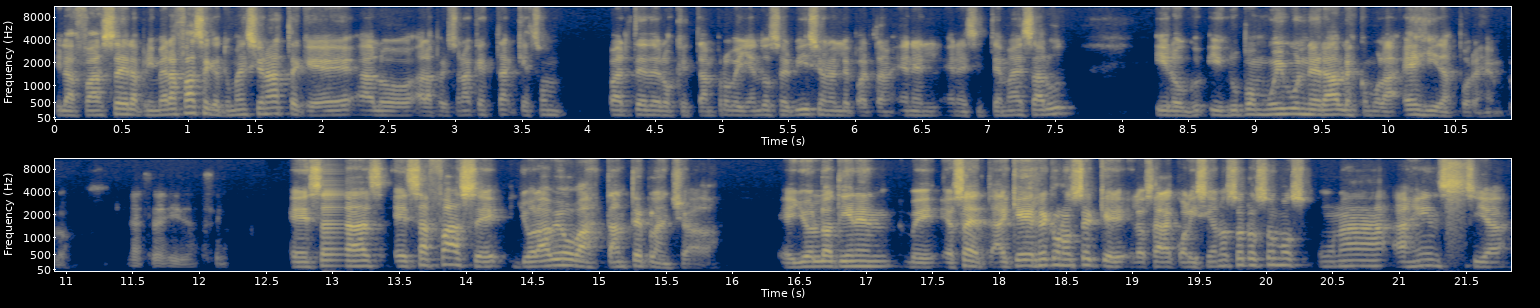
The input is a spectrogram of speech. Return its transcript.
Y la fase, la primera fase que tú mencionaste, que es a, a las personas que, están, que son parte de los que están proveyendo servicios en el, en el, en el sistema de salud y, los, y grupos muy vulnerables como las égidas, por ejemplo. Las égidas, sí. Esas, esa fase yo la veo bastante planchada ellos la tienen, o sea, hay que reconocer que, o sea, la coalición nosotros somos una agencia,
